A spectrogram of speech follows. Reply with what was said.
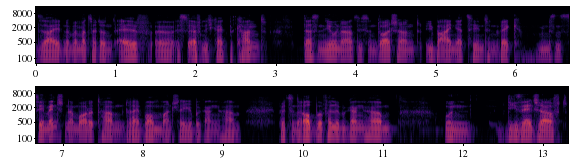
seit November 2011 äh, ist der Öffentlichkeit bekannt, dass Neonazis in Deutschland über ein Jahrzehnt hinweg mindestens zehn Menschen ermordet haben, drei Bombenanschläge begangen haben, 14 Raubüberfälle begangen haben und die Gesellschaft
